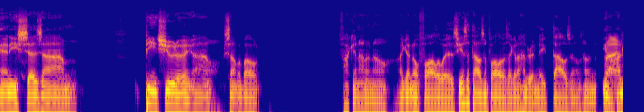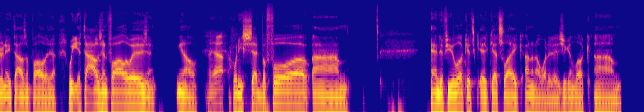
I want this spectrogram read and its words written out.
and he says um bean shooter uh, something about fucking I don't know. I got no followers. He has a thousand followers. I got one hundred and eight thousand. You know, one Right. hundred eight thousand followers. Yeah. With your thousand followers, and you know Yeah. what he said before. Um, and if you look, it's it gets like I don't know what it is. You can look. Um,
